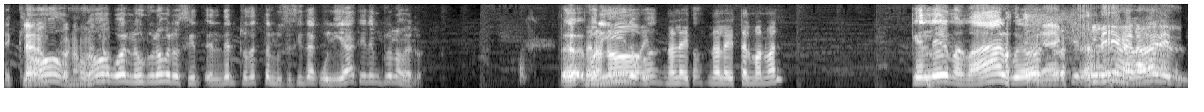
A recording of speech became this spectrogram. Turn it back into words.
Es claro, no, un cronómetro. no, weón, no es un cronómetro. Si dentro de esta lucecita culiada tiene un cronómetro. Eh, Pero bonito, no, no, le, ¿no leíste el manual? ¿Qué lee mal, weón? ¿Qué ¿qué lee manual? El-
